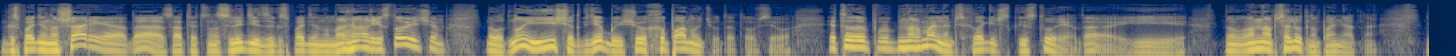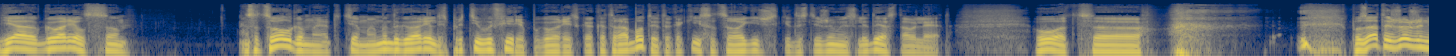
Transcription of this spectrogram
господина Шария, да, соответственно, следит за господином Арестовичем, вот, ну и ищет, где бы еще хапануть вот этого всего. Это нормальная психологическая история, да, и ну, она абсолютно понятна. Я говорил с социологом на эту тему, и мы договорились прийти в эфире поговорить, как это работает и какие социологические достижимые следы оставляет. Вот. Э, Пузатый Жожин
